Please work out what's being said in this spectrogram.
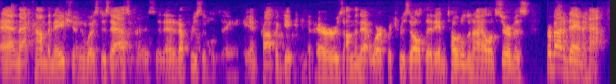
And that combination was disastrous and ended up resulting in propagation of errors on the network, which resulted in total denial of service for about a day and a half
